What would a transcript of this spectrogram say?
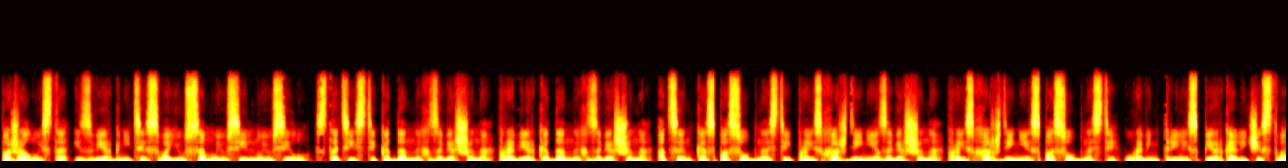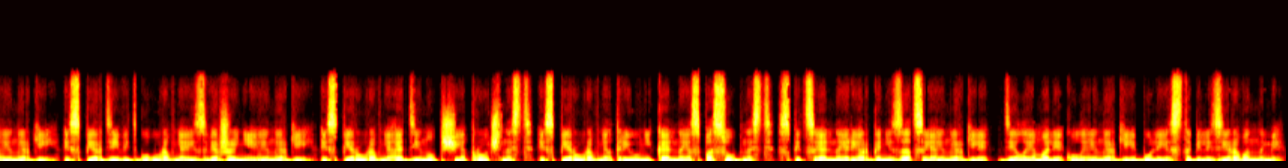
Пожалуйста, извергните свою самую сильную силу. Статистика данных завершена. Проверка данных завершена. Оценка способностей происхождения завершена. Происхождение способности. Уровень 3 эспер количество энергии энергии. Эспер 9 го уровня извержения энергии. Эспер уровня 1 общая прочность. Эспер уровня 3 уникальная способность. Специальная реорганизация энергии, делая молекулы энергии более стабилизированными.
